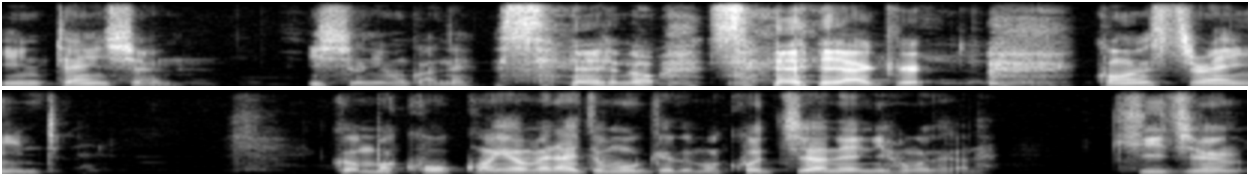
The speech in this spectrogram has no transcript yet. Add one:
intention、一緒に読むかね。せーの、制約、constrained。こ,、まあ、ここは読めないと思うけど、まあ、こっちはね、日本語だからね。基準、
